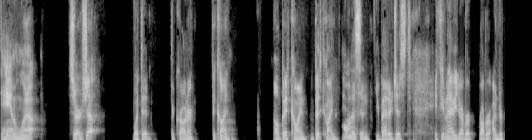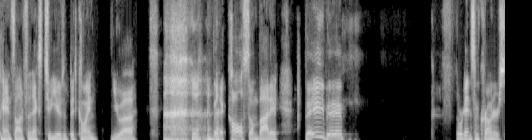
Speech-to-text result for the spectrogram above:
Damn, it went up. Surged up. What did? The Kroner? Bitcoin. Oh, Bitcoin. Bitcoin. Oh. Listen, you better just if you don't have your rubber rubber underpants on for the next two years with Bitcoin, you uh you better call somebody, baby. So we're getting some kroners,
